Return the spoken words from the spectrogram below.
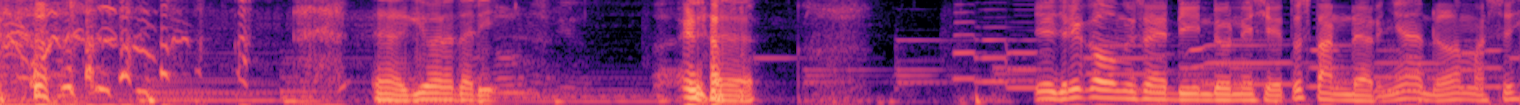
eh, gimana tadi? Ini asal. Ya jadi kalau misalnya di Indonesia itu standarnya adalah masih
